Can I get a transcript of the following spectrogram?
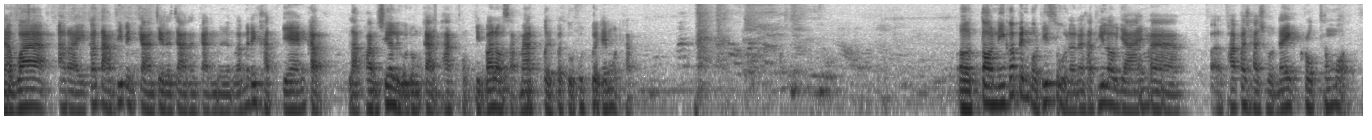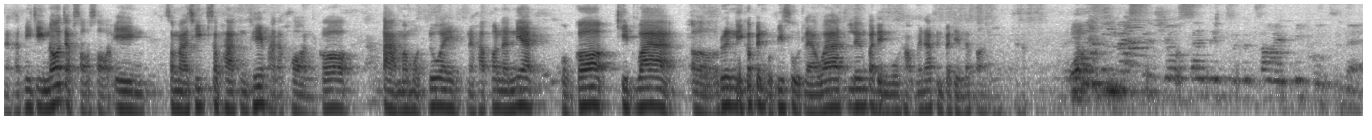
นะว่าอะไรก็ตามที่เป็นการเจรจาทางการเมือง และไม่ได้ขัดแย้งกับหลักความเชื่อหรืออุดมการพรรคผมคิดว่าเราสามารถเปิดประตูพูดคุยได้หมดครับ เอ่อตอนนี้ก็เป็นบทพิสูจน์แล้วนะครับที่เราย้ายมาเอ่อพรรคประชาชนได้ครบทั้งหมดนะครับจริงๆนอกจากสสเองสมาชิกสภากรุงเทพมหานครก็ตามมาหมดด้วยนะครับ เพราะฉะนั้นเนี่ยผมก็คิดว่าเอ่อเรื่องนี้ก็เป็นบทพิสูจน์แล้วว่าเรื่องประเด็นงูเห่าไม่น่าเป็นประเด็นแล้วตอนนี้นะครับ What is the message you're sending to the Thai people today?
